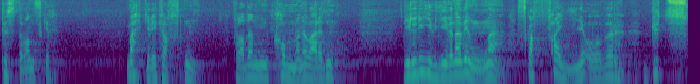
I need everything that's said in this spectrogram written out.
pustevansker merker vi kraften fra den kommende verden. De livgivende vindene skal feie over Guds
